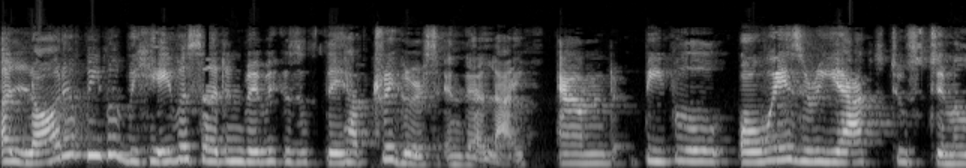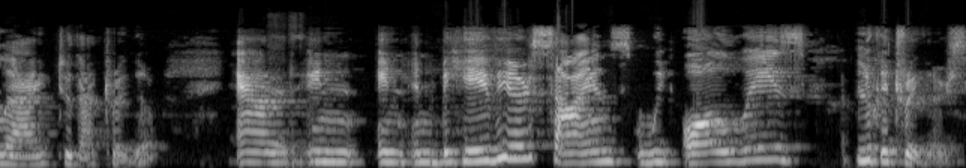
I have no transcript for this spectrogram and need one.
a lot of people behave a certain way because of they have triggers in their life. And people always react to stimuli to that trigger and in, in, in behavior science, we always look at triggers.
